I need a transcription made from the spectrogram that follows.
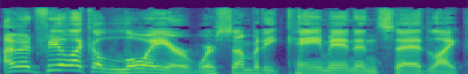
I would feel like a lawyer where somebody came in and said, "Like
